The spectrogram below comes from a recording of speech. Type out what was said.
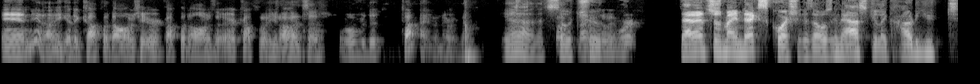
and you know, you get a couple of dollars here, a couple of dollars there, a couple of, you know, it's a, over the time and everything. Yeah, that's so, so true. that answers my next question because I was going to ask you, like, how do you, t-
